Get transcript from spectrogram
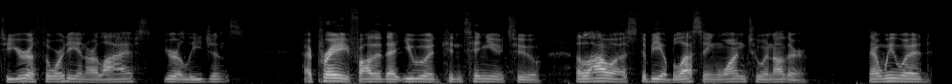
to your authority in our lives, your allegiance. I pray, Father, that you would continue to allow us to be a blessing one to another, that we would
